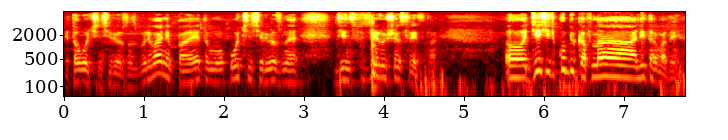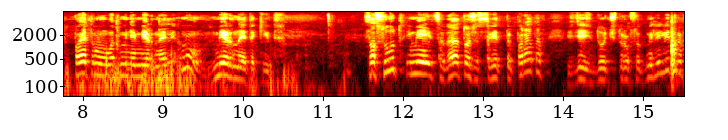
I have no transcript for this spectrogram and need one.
Это очень серьезное заболевание, поэтому очень серьезное дезинфицирующее средство. 10 э, кубиков на литр воды. Поэтому вот у меня мерные, ну, мерные такие сосуд имеется, да, тоже свет препаратов. Здесь до 400 миллилитров.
